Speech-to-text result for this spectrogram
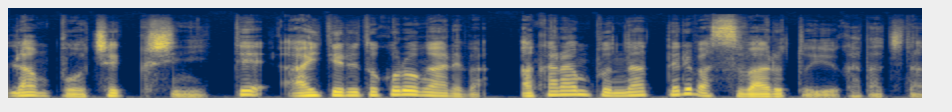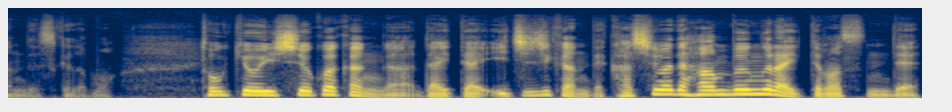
ランプをチェックしに行って空いてるところがあれば赤ランプになってれば座るという形なんですけども東京石岡間がだいたい1時間で柏で半分ぐらい行ってますんで、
